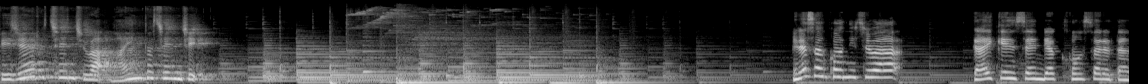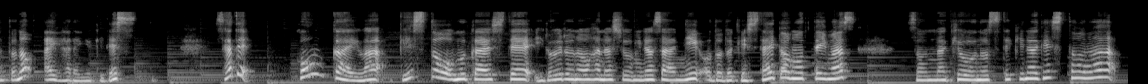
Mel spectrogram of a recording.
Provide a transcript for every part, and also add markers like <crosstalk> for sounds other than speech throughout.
ビジュアルチェンジはマインドチェンジ。皆さんこんにちは。外見戦略コンサルタントの相原由紀です。さて今回はゲストをお迎えしていろいろなお話を皆さんにお届けしたいと思っています。そんな今日の素敵なゲストは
